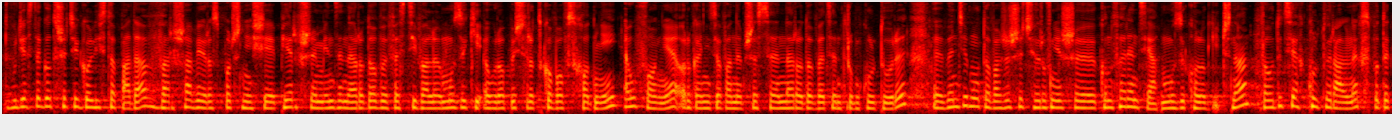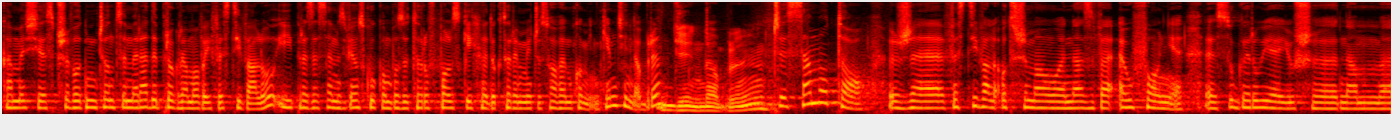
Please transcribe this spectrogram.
23 listopada w Warszawie rozpocznie się pierwszy Międzynarodowy Festiwal Muzyki Europy Środkowo-Wschodniej Eufonie, organizowany przez Narodowe Centrum Kultury. Będzie mu towarzyszyć również konferencja muzykologiczna. W audycjach kulturalnych spotykamy się z przewodniczącym Rady Programowej Festiwalu i prezesem Związku Kompozytorów Polskich doktorem Mieczysławem Kominkiem. Dzień dobry. Dzień dobry. Czy samo to, że festiwal otrzymał nazwę Eufonie sugeruje już nam,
